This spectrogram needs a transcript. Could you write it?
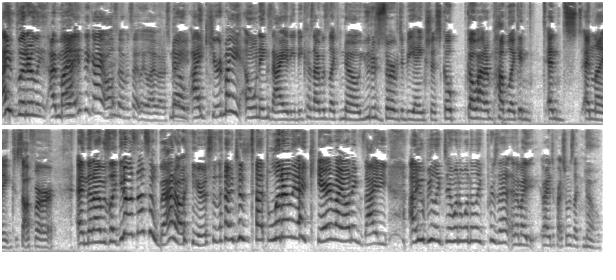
I literally I my I think I also am slightly alive out of spite. No, I cured my own anxiety because I was like, no, you deserve to be anxious. Go go out in public and and and like suffer. And then I was like, you know, it's not so bad out here. So then I just had, literally I cured my own anxiety. I would be like, do I want to want to like present? And then my my depression was like, no,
